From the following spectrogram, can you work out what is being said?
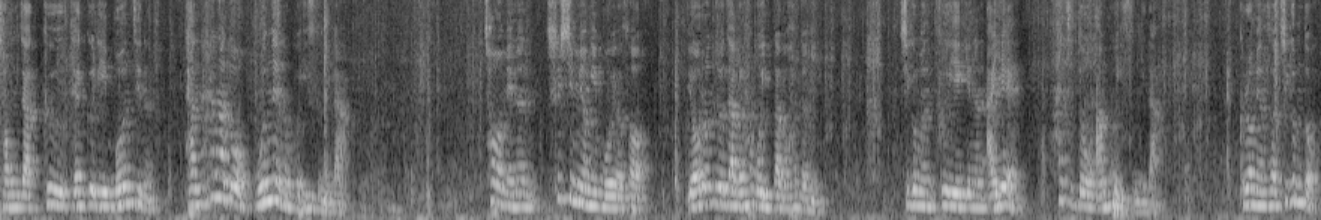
정작 그 댓글이 뭔지는 단 하나도 못 내놓고 있습니다. 처음에는 70명이 모여서 여론 조작을 하고 있다고 하더니 지금은 그 얘기는 아예 하지도 않고 있습니다. 그러면서 지금도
